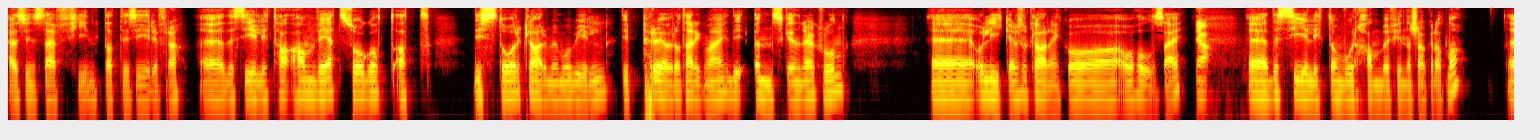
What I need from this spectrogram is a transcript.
Jeg syns det er fint at de sier ifra. Eh, det sier litt han, vet så godt at de står klare med mobilen, de prøver å terge meg, de ønsker en reaksjon, eh, og likevel så klarer han ikke å, å holde seg. Ja. Eh, det sier litt om hvor han befinner seg akkurat nå. Og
